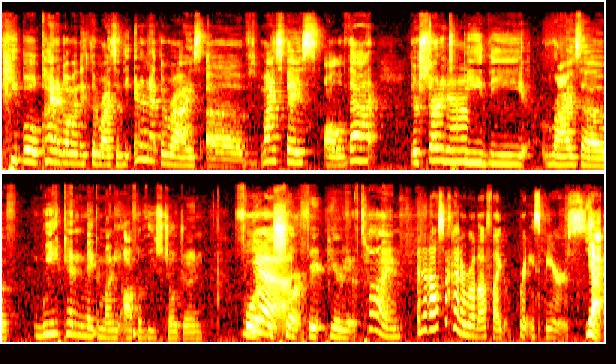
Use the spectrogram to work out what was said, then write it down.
people kind of going like the rise of the internet, the rise of MySpace, all of that, there started Yeah. to be the rise of we can make money off of these children for Yeah. a short fe- period of time. And it also kind of wrote off like Britney Spears. Yeah,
